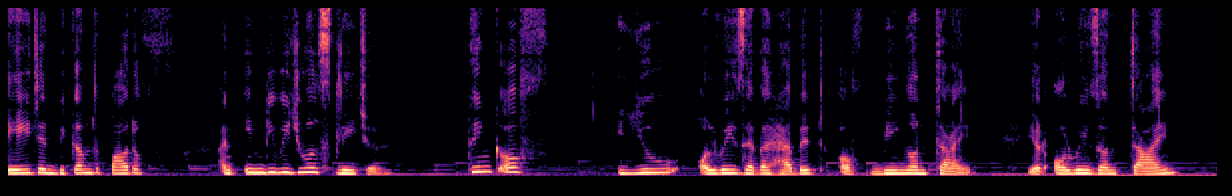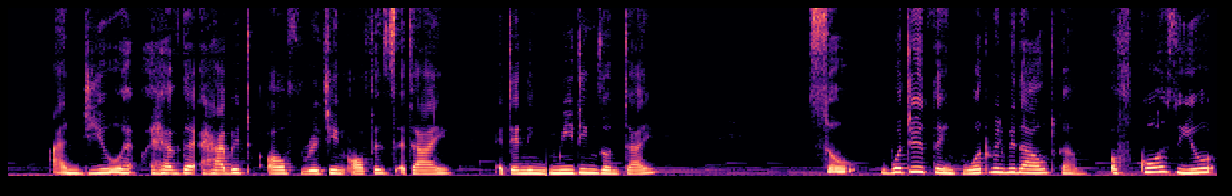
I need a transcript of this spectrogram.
age and become the part of an individual's nature. Think of you always have a habit of being on time. You're always on time and you have the habit of reaching office at time attending meetings on time. So what do you think? What will be the outcome? Of course, you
